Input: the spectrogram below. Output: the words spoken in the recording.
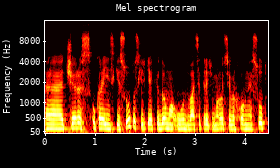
е, через український суд, оскільки, як відомо, у 23-му році Верховний суд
